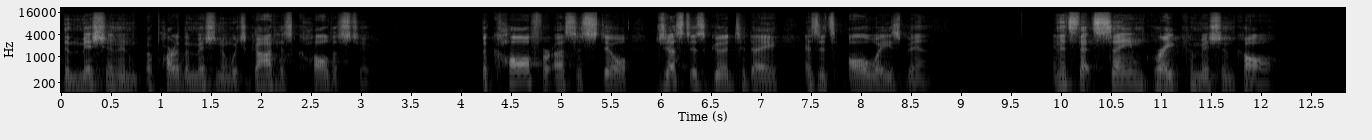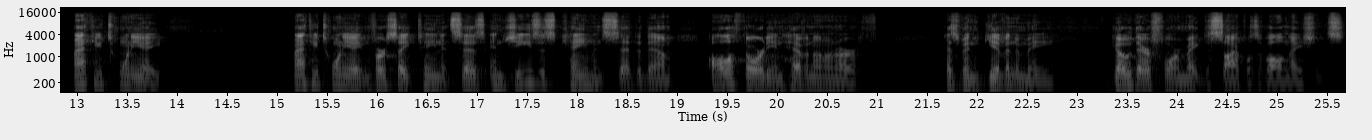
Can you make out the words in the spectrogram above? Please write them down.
the mission and a part of the mission in which God has called us to. The call for us is still just as good today as it's always been. And it's that same Great Commission call. Matthew 28. Matthew 28 and verse 18, it says, And Jesus came and said to them, All authority in heaven and on earth has been given to me. Go therefore and make disciples of all nations,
